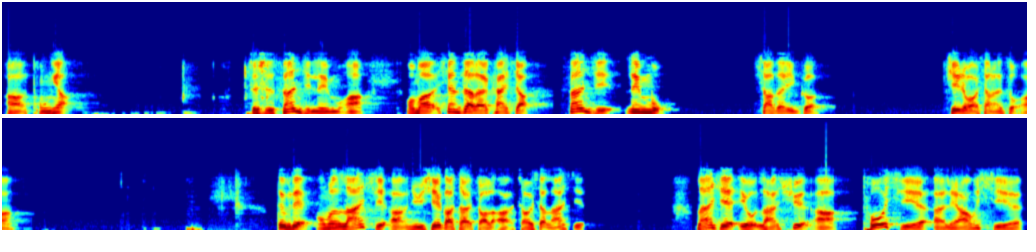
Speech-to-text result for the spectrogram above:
啊，同样，这是三级类目啊。我们现在来看一下三级类目下的一个，接着往下来走啊。对不对？我们男鞋啊，女鞋刚才找了啊，找一下男鞋。男鞋有男靴啊，拖鞋啊，凉鞋，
